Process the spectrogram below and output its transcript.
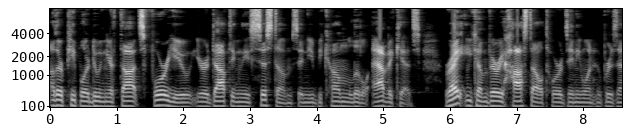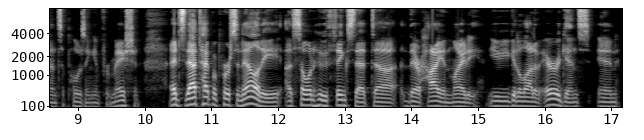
other people are doing your thoughts for you. You're adopting these systems, and you become little advocates. Right, you become very hostile towards anyone who presents opposing information. It's that type of personality, as someone who thinks that uh, they're high and mighty. You, you get a lot of arrogance in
